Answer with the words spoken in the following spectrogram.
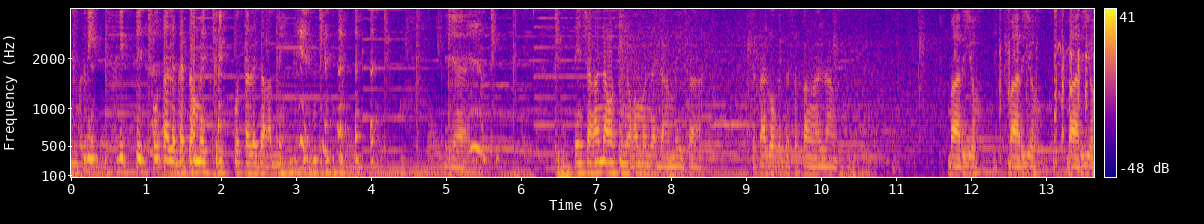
Script, scripted po talaga to. May script po talaga kami. Ayan. Sensya ka na kung sino ka man nadamay ka. Tatago kita sa pangalang. Mario. Mario. Mario.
